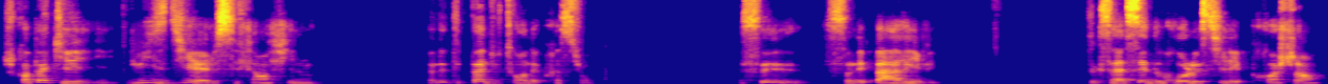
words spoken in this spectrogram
Je crois pas qu'il lui, il se dit, elle s'est fait un film. Elle n'était pas du tout en dépression. Ça n'est pas arrivé. Donc c'est assez drôle aussi les proches. Hein.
